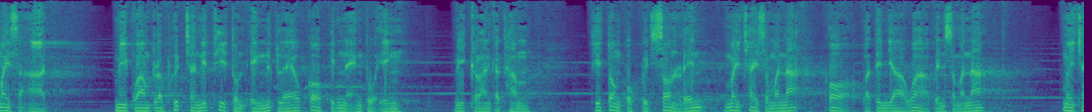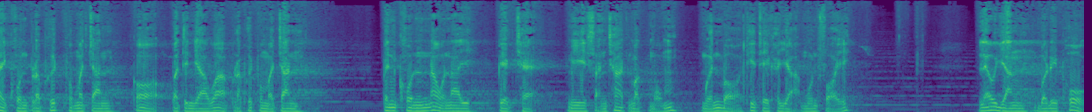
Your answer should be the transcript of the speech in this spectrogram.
ไม่สะอาด มีความประพฤติชนิดที่ตนเองนึกแล้วก็กินแหนงตัวเอง มีการกระทำที่ต้องปกปิดซ่อนเร้น ไม่ใช่สมณะ ก็ปฏิญญาว่าเป็นสมณะ ไม่ใช่คนประพฤติพรหมจรรย์ก็ปฏิญญาว่าประพฤติพรหมจรรย์เป็นคนเน่าในเปียกแฉะ มีสัญชาติหมักหมม เหมือนบ่อที่เทขยะมูลฝอย แล้วยังบริโภค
